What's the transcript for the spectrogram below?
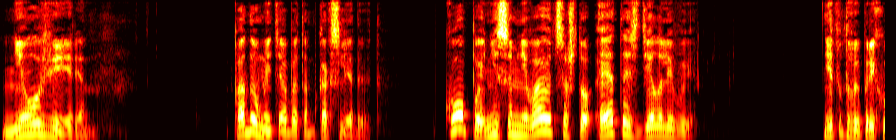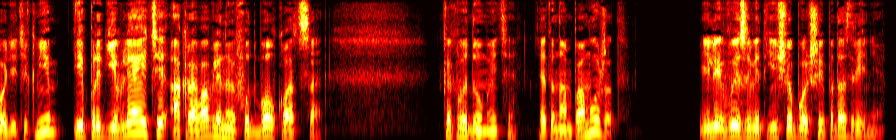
Не уверен. Подумайте об этом как следует. Копы не сомневаются, что это сделали вы. И тут вы приходите к ним и предъявляете окровавленную футболку отца — как вы думаете, это нам поможет? Или вызовет еще большие подозрения?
